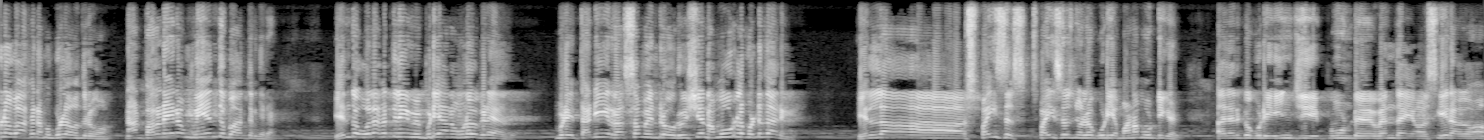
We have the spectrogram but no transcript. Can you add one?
உணவாக நமக்குள்ள வந்துருவோம். நான் பல நேரம் வியந்து பார்த்திருக்கிறேன். எந்த உலகத்திலையும் இப்படியான உணவு கிடையாது. இப்படி தனி ரசம் என்ற ஒரு விஷயம் நம்ம ஊர்ல மட்டும்தான் இருக்கு. எல்லா ஸ்பைசஸ் ஸ்பைசஸ் சொல்லக்கூடிய மணமூட்டிகள். அதுல இருக்கக்கூடிய இஞ்சி பூண்டு வெந்தயம் சீரகம்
